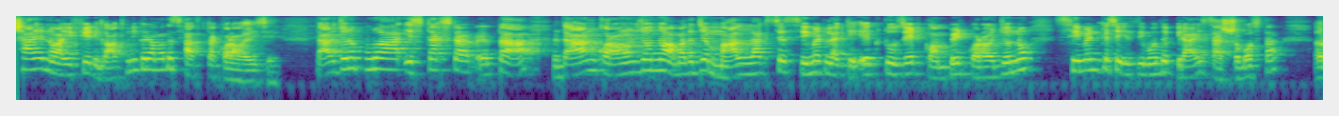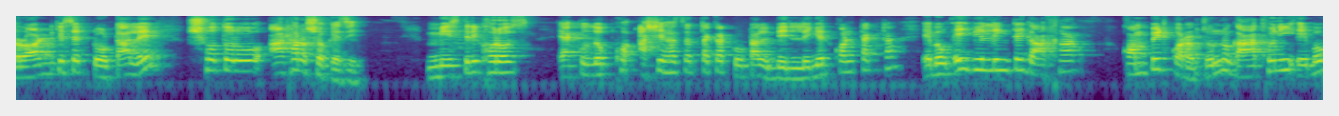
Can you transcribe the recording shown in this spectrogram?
সাড়ে নয় ফিট গাঁথনি করে আমাদের সাতটা করা হয়েছে। তার জন্য পুরো স্ট্রাকচারটা দাঁড়ান করানোর জন্য আমাদের যে মাল লাগছে, সিমেন্ট লাগছে এক টু জেড কমপ্লিট করার জন্য সিমেন্ট গেছে ইতিমধ্যে প্রায় চারশো বস্তা, রড গেছে টোটালে সতেরো, আঠারোশো কেজি। মিস্ত্রি খরচ এক লক্ষ আশি হাজার টাকা টোটাল বিল্ডিংয়ের কন্ট্রাক্টটা এবং এই বিল্ডিংটাই গাঁথা কমপ্লিট করার জন্য গাঁথনি এবং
